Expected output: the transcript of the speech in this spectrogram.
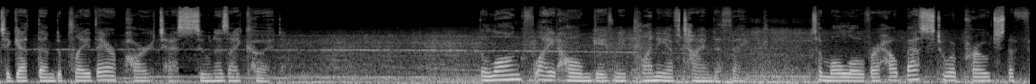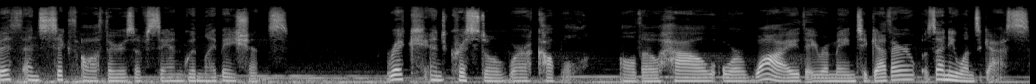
to get them to play their part as soon as I could. The long flight home gave me plenty of time to think, to mull over how best to approach the fifth and sixth authors of Sanguine Libations. Rick and Crystal were a couple, although how or why they remained together was anyone's guess.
